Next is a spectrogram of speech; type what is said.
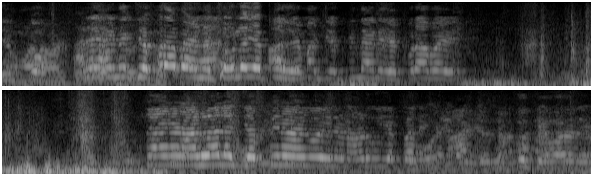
చెప్పు. అరే ఆయనకు చెప్పురా బాయ్ ఆయన చెవులో చెప్పు చెప్పింది ఆయన చెప్పురా బాయ్. ఆయన నాలుగు వాళ్ళకి చెప్పినా ఇగో ఈయన నాలుగు చెప్పాను చెప్పు చెప్పు.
